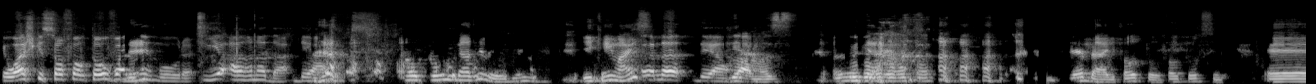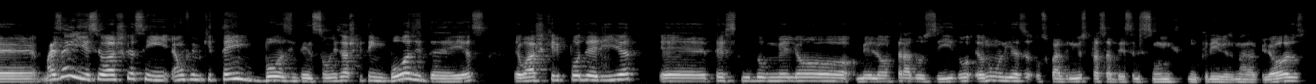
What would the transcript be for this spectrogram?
Eu acho que só faltou o Wagner né? Moura e a Ana de Armas. faltou um brasileiro. Né? E quem mais? Ana de Armas. De Armas. Verdade, faltou, faltou sim. É, mas é isso, eu acho que assim, é um filme que tem boas intenções, eu acho que tem boas ideias, eu acho que ele poderia é, ter sido melhor, melhor traduzido. Eu não li os quadrinhos para saber se eles são incríveis, maravilhosos,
